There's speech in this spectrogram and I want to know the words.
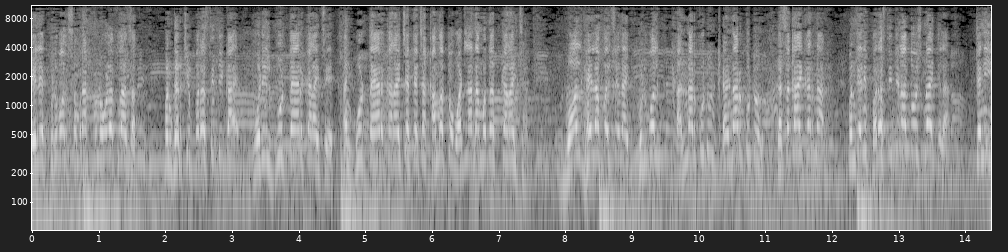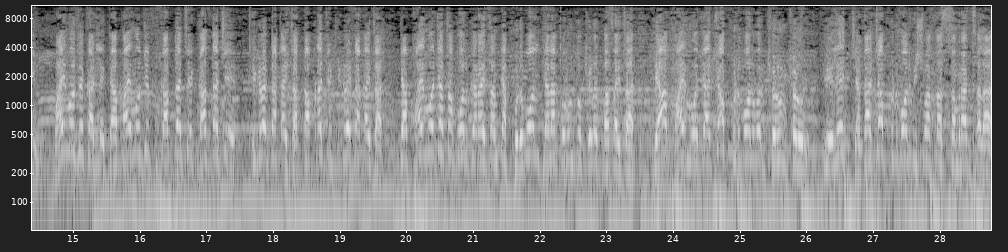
पेले फुटबॉल सम्राट म्हणून ओळखला जात. पण घरची परिस्थिती काय? वडील बूट तयार करायचे. आणि बूट तयार करायचे त्याच्या कामात तो वडिलांना मदत करायचा. बॉल घ्यायला पैसे नाहीत. फुटबॉल खाणार कुठून? खेळणार कुठून? कसं काय करणार? पण त्यांनी परिस्थितीला दोष नाही दिला. त्यांनी पायमोजे काढले. त्या पायमोजीत कागदाचे कागदाचे ठिगळे टाकायचा. कापडाचे ठिगळे टाकायचा. त्या पायमोज्याचा बॉल करायचा आणि त्या फुटबॉल त्याला करून तो खेळत बसायचा. त्या पायमोज्याच्या फुटबॉलवर खेळून खेळून पेले जगाच्या फुटबॉल विश्वातला सम्राट झाला.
